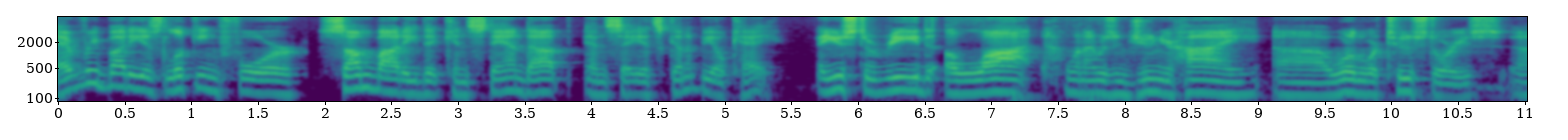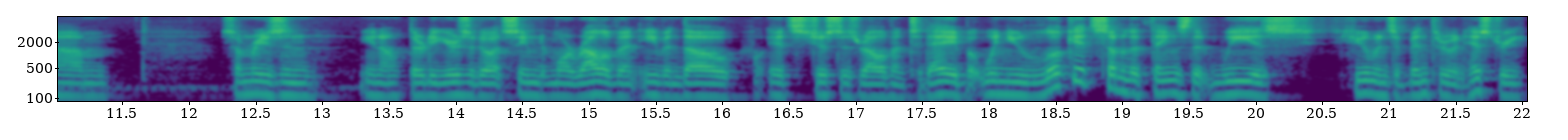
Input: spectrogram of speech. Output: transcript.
Everybody is looking for somebody that can stand up and say, it's going to be okay. I used to read a lot when I was in junior high, uh, World War II stories. Um, some reason you know 30 years ago it seemed more relevant even though it's just as relevant today but when you look at some of the things that we as humans have been through in history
